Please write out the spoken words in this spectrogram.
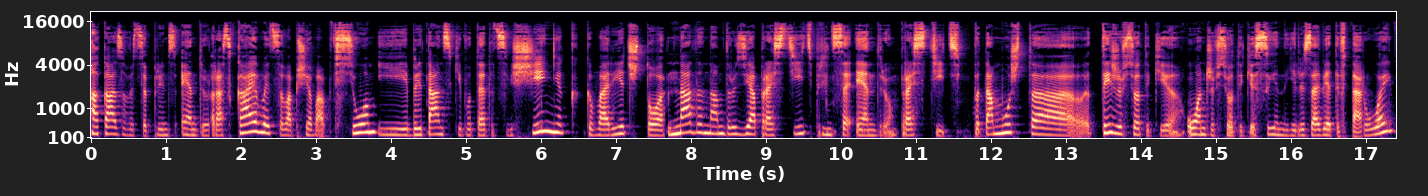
оказывается, принц Эндрю раскаивается вообще во всем, и британский вот этот священник Thank говорит, что надо нам, друзья, простить принца Эндрю, простить потому что ты же все-таки, он же все-таки сын Елизаветы II.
